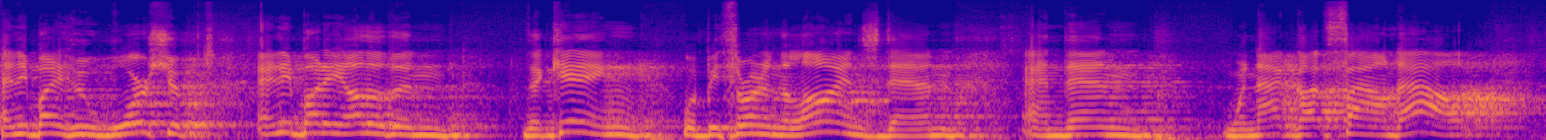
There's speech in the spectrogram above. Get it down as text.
anybody who worshiped anybody other than the king would be thrown in the lion's den. And then when that got found out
